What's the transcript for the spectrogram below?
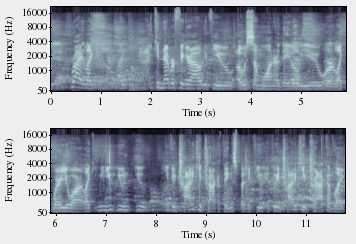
Yeah. right like like I can never figure out if you owe someone or they owe you or like where you are like I mean you you you you can try to keep track of things but if you if we try to keep track of like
